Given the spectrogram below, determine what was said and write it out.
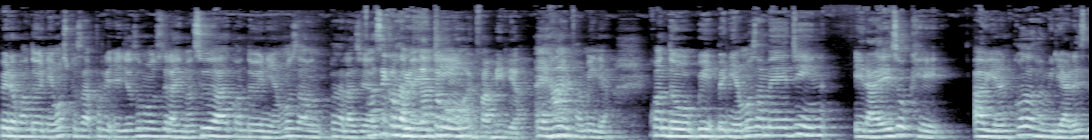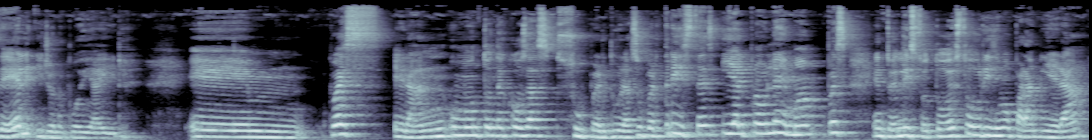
Pero cuando veníamos, pues, a, porque ellos somos de la misma ciudad, cuando veníamos a, pues, a la ciudad... Así pues, tanto como en familia. Ajá, en familia. Cuando veníamos a Medellín, era eso que habían cosas familiares de él y yo no podía ir. Eh, pues eran un montón de cosas súper duras, súper tristes y el problema, pues entonces listo, todo esto durísimo para mí era,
